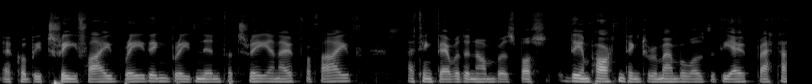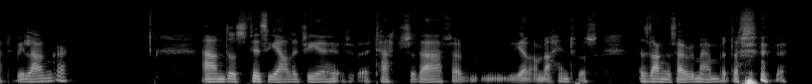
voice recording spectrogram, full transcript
It could be three, five breathing, breathing in for three and out for five. I think there were the numbers, but the important thing to remember was that the out breath had to be longer. And there's physiology attached to that. And, mm, you know, I'm not into it as long as I remember that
